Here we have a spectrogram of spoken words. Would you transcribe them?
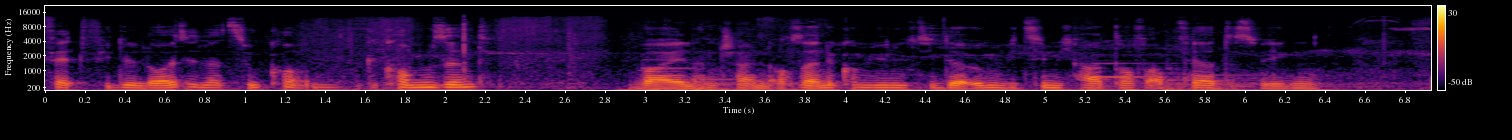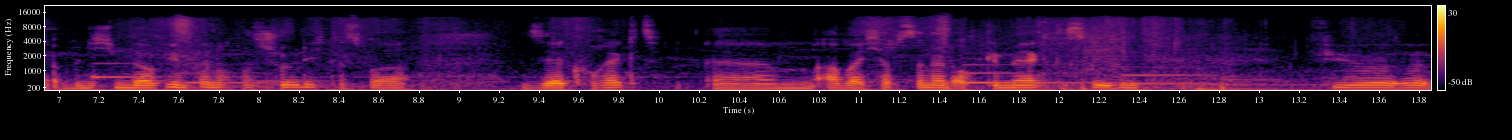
fett viele Leute dazu kommen, gekommen sind, weil anscheinend auch seine Community da irgendwie ziemlich hart drauf abfährt. Deswegen ja, bin ich ihm da auf jeden Fall noch was schuldig. Das war sehr korrekt. Ähm, aber ich habe es dann halt auch gemerkt, deswegen für,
